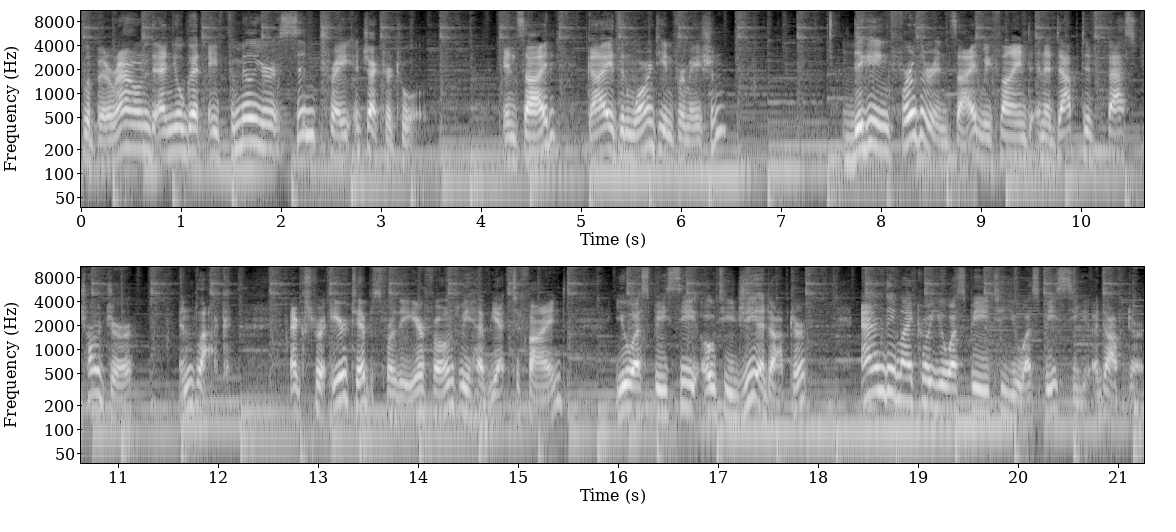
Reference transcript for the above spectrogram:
Flip it around and you'll get a familiar SIM tray ejector tool. Inside, guides and warranty information. Digging further inside, we find an adaptive fast charger in black. Extra ear tips for the earphones we have yet to find. USB-C OTG adapter, and a micro USB to USB-C adapter.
